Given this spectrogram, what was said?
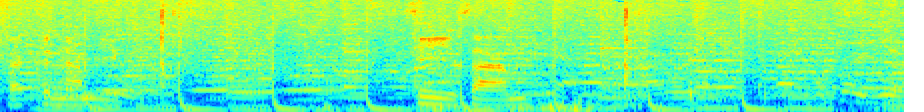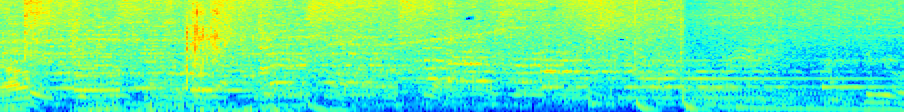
แพ็คขึ้นน้ำอีก สี่สามเดี๋ยว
